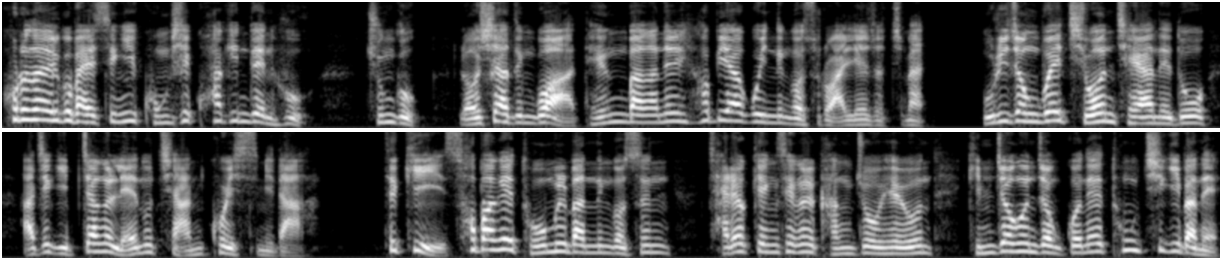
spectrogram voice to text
코로나19 발생이 공식 확인된 후 중국, 러시아 등과 대응 방안을 협의하고 있는 것으로 알려졌지만 우리 정부의 지원 제안에도 아직 입장을 내놓지 않고 있습니다. 특히 서방의 도움을 받는 것은 자력갱생을 강조해온 김정은 정권의 통치 기반에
